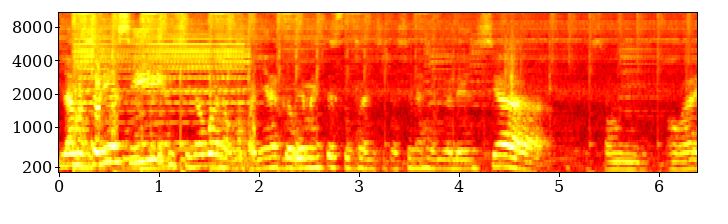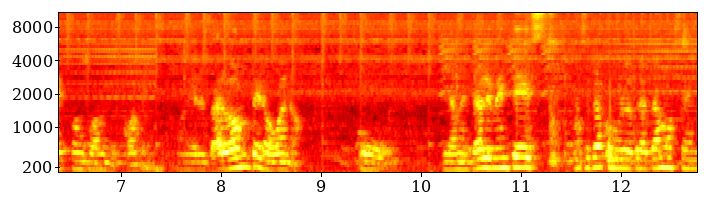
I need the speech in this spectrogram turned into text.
La mayoría sí, y si no, bueno, compañeras que obviamente sufren situaciones de violencia, son hogares con, con, el varón, pero bueno, eh, lamentablemente es, nosotros como lo tratamos en,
